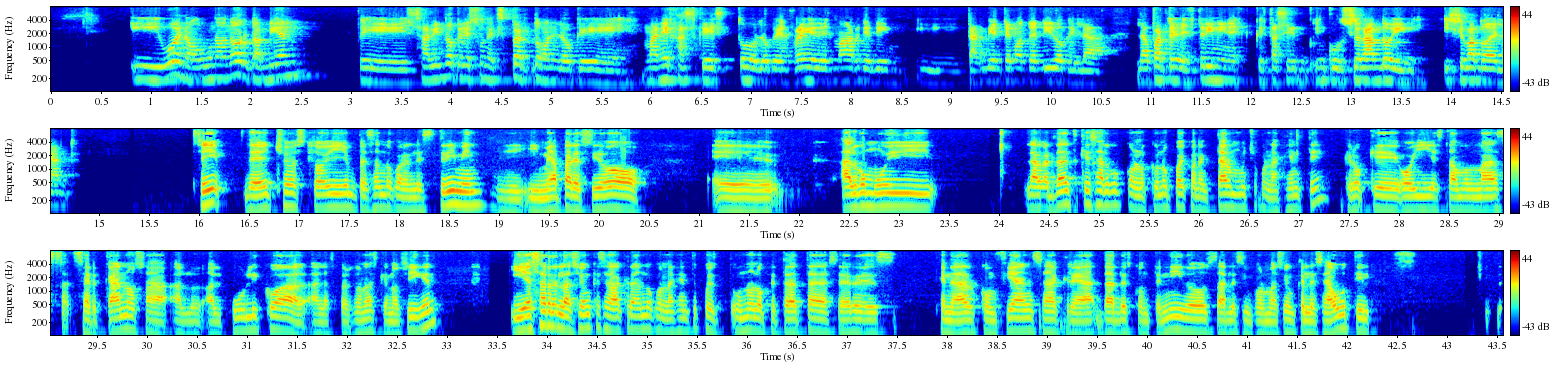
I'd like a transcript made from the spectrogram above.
Y bueno, un honor también, eh, sabiendo que eres un experto en lo que manejas, que es todo lo que es redes, marketing, y también tengo entendido que la, la parte de streaming es que estás incursionando y, llevando adelante. Sí, de hecho estoy empezando con el streaming y, y me ha parecido eh, algo muy... La verdad es que es algo con lo que uno puede conectar mucho con la gente. Creo que hoy estamos más cercanos al público, a, a las personas que nos siguen. Y esa relación que se va creando con la gente, pues uno lo que trata de hacer es generar confianza, crear, darles contenidos, darles información que les sea útil.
